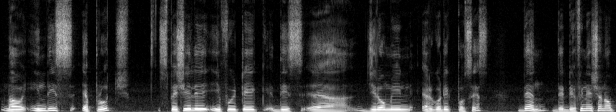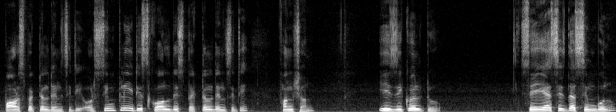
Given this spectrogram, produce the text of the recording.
Now, in this approach especially if we take this uh, zero mean ergodic process, then the definition of power spectral density or simply it is called the spectral density function is equal to say S is the symbol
